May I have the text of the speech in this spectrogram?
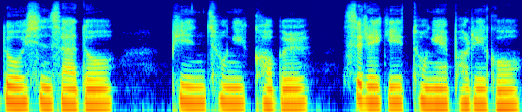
노 신사도 빈 종이컵을 쓰레기통에 버리고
